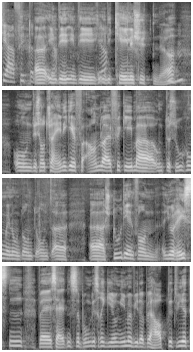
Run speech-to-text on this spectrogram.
Jahr füttern. äh, in, ja. die, in, die, Ja. Mhm. in die Kehle schütten. Ja? Und es hat schon einige Anläufe gegeben, äh, Untersuchungen und, und, und äh, Studien von Juristen, weil seitens der Bundesregierung immer wieder behauptet wird,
